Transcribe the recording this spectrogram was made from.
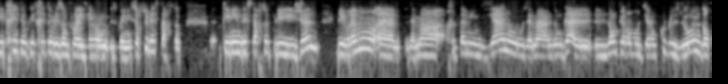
كيتخيطيو كيتخيطيو لي زومبلوي ديالهم زوينين surtout les startups كاينين des startups les jeunes اللي vraiment زعما خدامين مزيان وزعما عندهم كاع l'environnement ديالهم كله زوين donc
